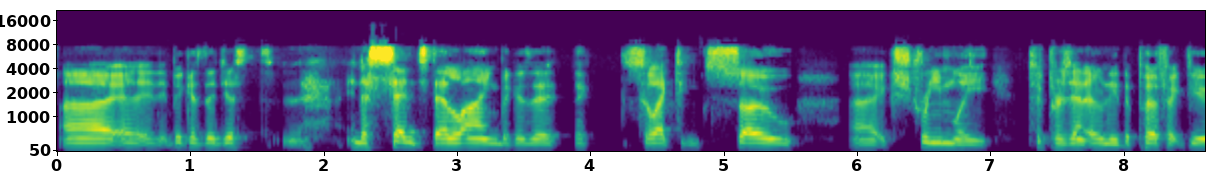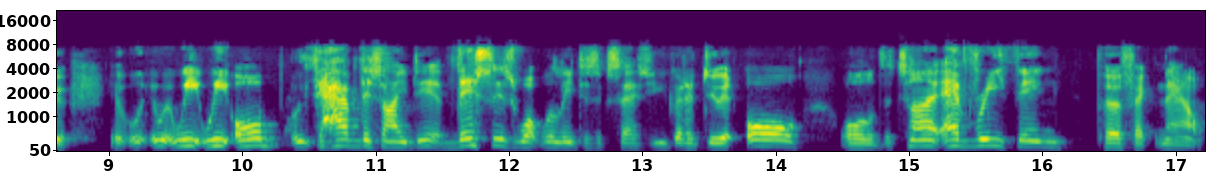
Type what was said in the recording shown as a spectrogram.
uh, because they're just, in a sense, they're lying because they're, they're selecting so uh, extremely to present only the perfect view. We, we all have this idea. This is what will lead to success. You've got to do it all, all of the time, everything perfect now.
